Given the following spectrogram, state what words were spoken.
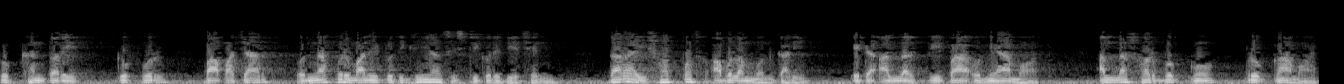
পক্ষান্তরে কুফুর পাপাচার ও নাফরমানের প্রতি ঘৃণা সৃষ্টি করে দিয়েছেন, তারাই সৎপথ অবলম্বনকারী। এটা আল্লাহর কৃপা ও নিয়ামত, আল্লাহ সর্বজ্ঞ প্রজ্ঞাময়।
